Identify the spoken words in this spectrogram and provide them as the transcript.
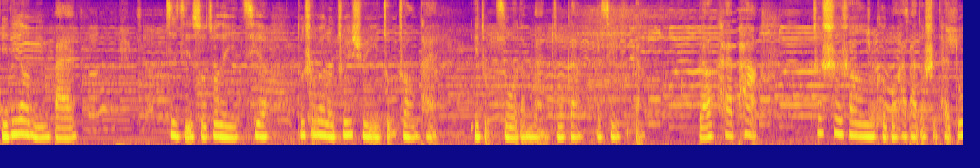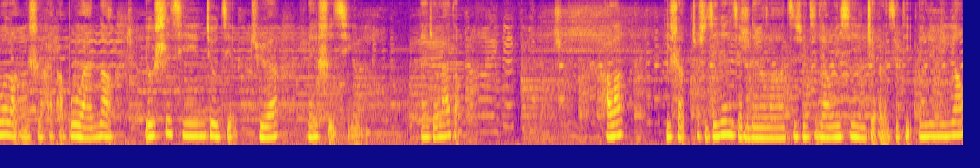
一定要明白，自己所做的一切都是为了追寻一种状态，一种自我的满足感和幸福感。不要害怕，这世上可供害怕的事太多了，你是害怕不完的。有事情就解决，没事情那就拉倒。好了，以上就是今天的节目内容了。咨询请加微信 jlcd 幺零零幺，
